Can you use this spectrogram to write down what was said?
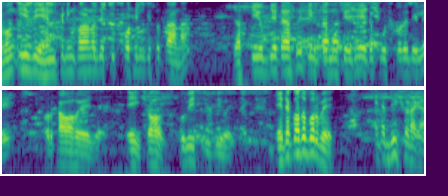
এবং ইজি হ্যান্ড ফিটিং করানো যে খুব কঠিন কিছু তা না। জাস্ট টিউব যেটা আছে টিউবটা মুখে দিয়ে এটা পুশ করে দিলে ওর খাওয়া হয়ে যায়। এই সহজ খুবই ইজি ওয়ে এটা কত পড়বে? এটা দুইশো টাকা।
